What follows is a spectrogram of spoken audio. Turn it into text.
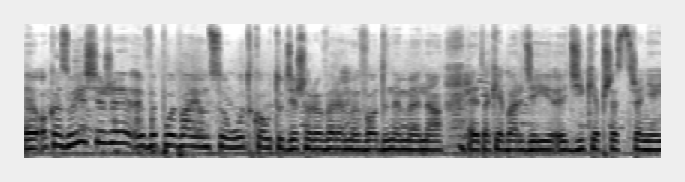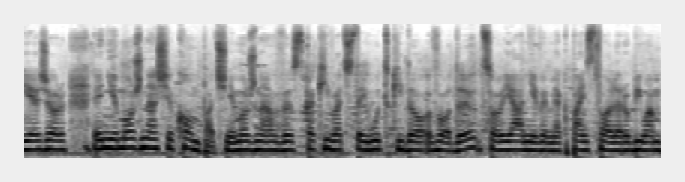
E, Okazuje się, że wypływając łódką tudzież rowerem wodnym na takie bardziej dzikie przestrzenie jezior, nie można się kąpać, nie można wyskakiwać z tej łódki do wody, co ja nie wiem jak Państwo, ale robiłam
